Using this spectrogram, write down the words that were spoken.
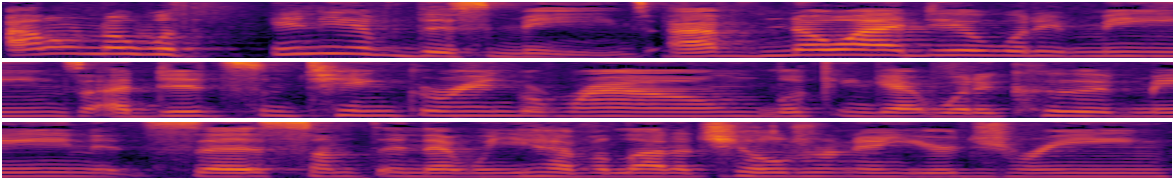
I don't know what any of this means. I have no idea what it means. I did some tinkering around looking at what it could mean. It says something that when you have a lot of children in your dream,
